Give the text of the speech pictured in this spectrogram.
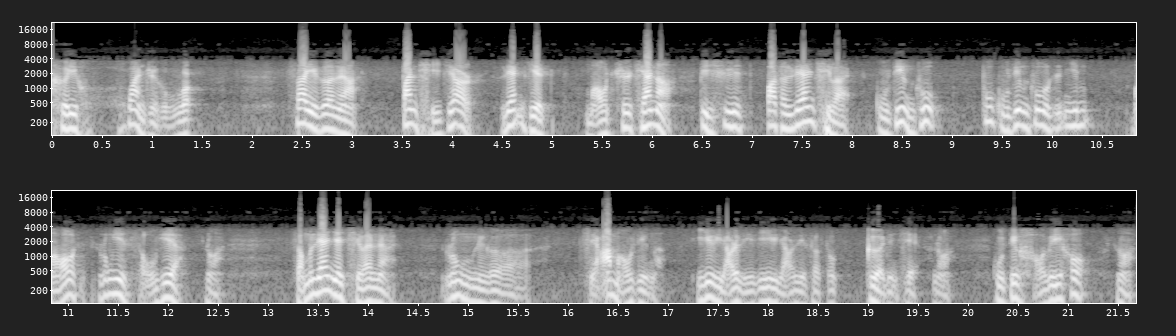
可以换这个窝。再一个呢，搬体件儿连接锚之前呢，必须把它连起来，固定住。不固定住，你锚容易走去，是吧？怎么连接起来呢？用那个假铆钉啊，一个眼里一个眼里头都搁进去，是吧？固定好了以后，是吧？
